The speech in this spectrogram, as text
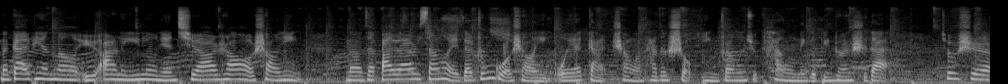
那该片呢，于二零一六年七月二十二号上映。那在八月二十三号也在中国上映，我也赶上了它的首映，专门去看了那个《冰川时代》，就是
